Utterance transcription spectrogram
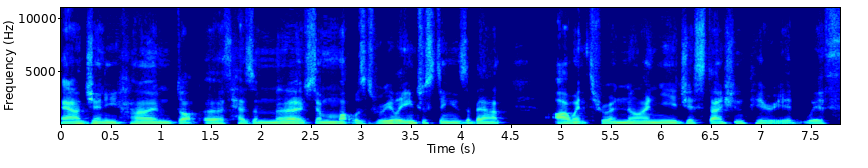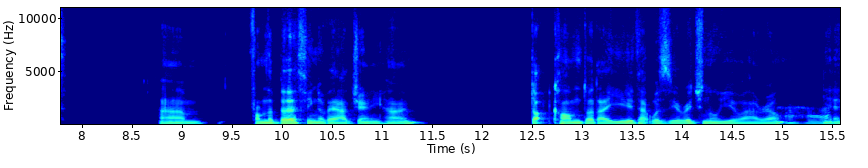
our journey home dot earth has emerged and what was really interesting is about i went through a nine year gestation period with um, from the birthing of our journey home dot com.au that was the original url uh-huh. yeah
